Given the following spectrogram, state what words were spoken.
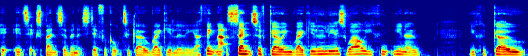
it's expensive and it's difficult to go regularly. I think that sense of going regularly as well. You can you know you could go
